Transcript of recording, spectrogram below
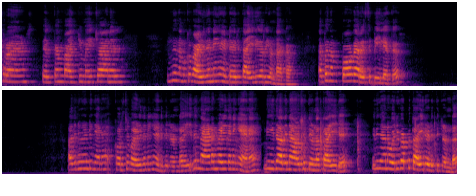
friends welcome back to my channel ഇന്ന് നമുക്ക് വഴുതനങ്ങയായിട്ട് ഒരു തൈര് കറി ഉണ്ടാക്കാം. അപ്പോൾ നമുക്ക് പോകാം റെസിപ്പിയിലേക്ക്. അതിനുവേണ്ടി ഞാൻ കുറച്ച് വഴുതനങ്ങ എടുത്തിട്ടുണ്ട്. ഇത് നാടൻ വഴുതനങ്ങയാണ്. ഇനി ഇത് അതിനാവശ്യത്തിനുള്ള തൈര്. ഇത് ഞാൻ ഒരു കപ്പ് തൈര് എടുത്തിട്ടുണ്ട്.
